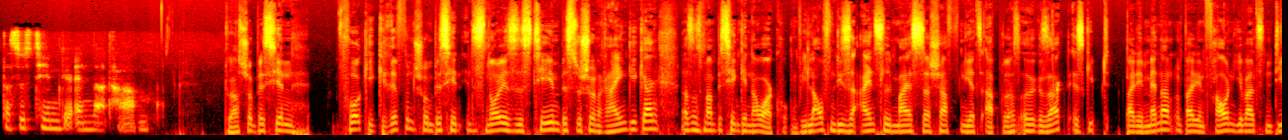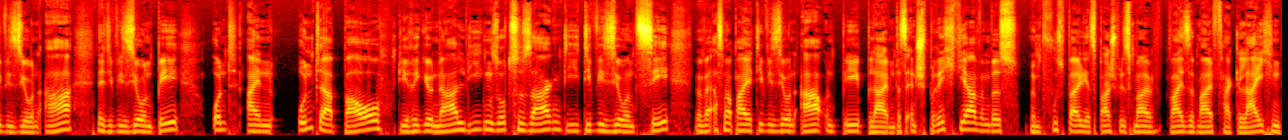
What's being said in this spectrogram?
das System geändert haben. Du hast schon ein bisschen vorgegriffen, schon ein bisschen ins neue System bist du schon reingegangen. Lass uns mal ein bisschen genauer gucken. Wie laufen diese Einzelmeisterschaften jetzt ab? Du hast also gesagt, es gibt bei den Männern und bei den Frauen jeweils eine Division A, eine Division B und einen Unterbau, die Regionalligen sozusagen, die Division C. Wenn wir erstmal bei Division A und B bleiben, das entspricht ja, wenn wir es mit dem Fußball jetzt beispielsweise mal vergleichen,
